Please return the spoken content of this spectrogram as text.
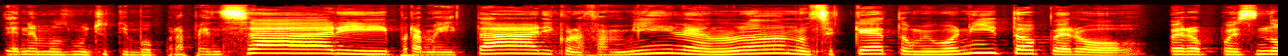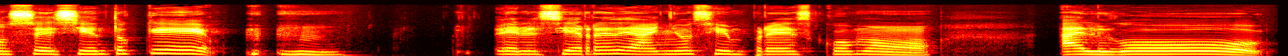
tenemos mucho tiempo para pensar y para meditar y con la familia, no, no sé qué, todo muy bonito, pero, pero pues no sé, siento que... el cierre de año siempre es como algo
